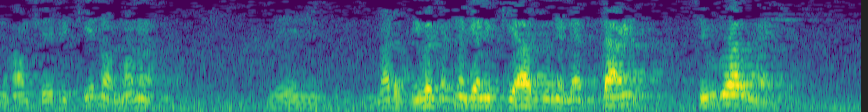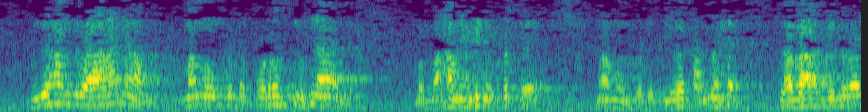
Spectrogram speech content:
මහන්සියට කියනවා මම මේ මට දිවකන ගැන කියා දුන්නේ නැත්නම් සිවුරක් නැහැ බුදුහාමුදුරුවෝ අහනවා මම උඹට පොරොත්තු වුණාද? මම මහාන වෙනකොට මම උඹට දිවකම ලබා දෙනවා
